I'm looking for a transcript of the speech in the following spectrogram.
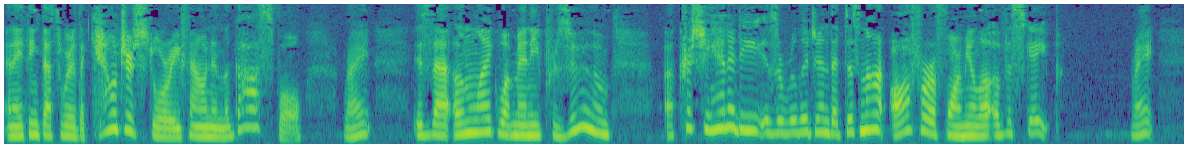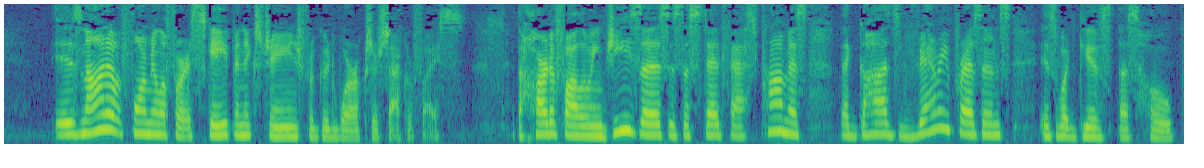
And i think that's where the counter story found in the gospel right is that unlike what many presume uh, christianity is a religion that does not offer a formula of escape right? It is not a formula for escape in exchange for good works or sacrifice the heart of following Jesus is the steadfast promise that God's very presence is what gives us hope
